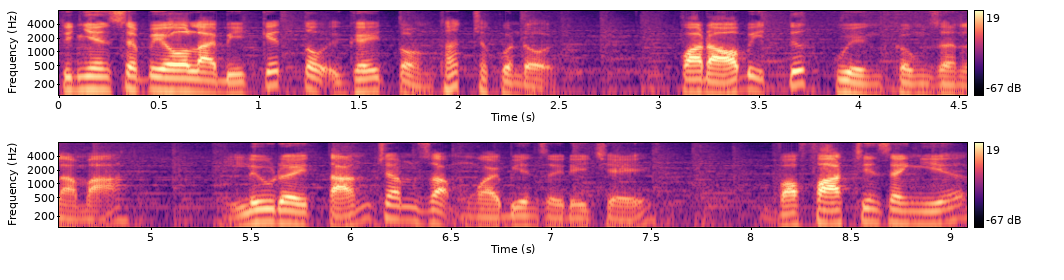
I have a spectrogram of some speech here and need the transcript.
Tuy nhiên Scipio lại bị kết tội gây tổn thất cho quân đội, qua đó bị tước quyền công dân La Mã, lưu đầy 800 dặm ngoài biên giới đế chế và phạt trên danh nghĩa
